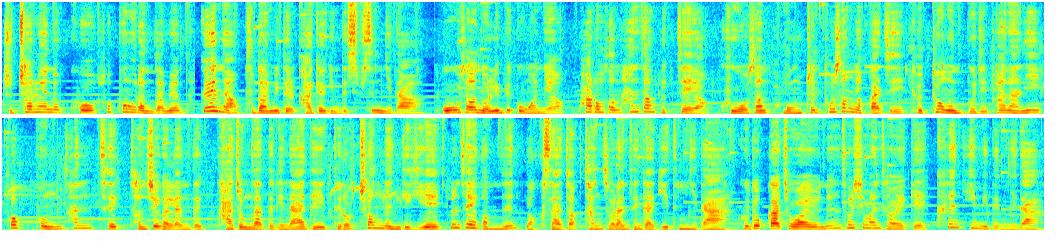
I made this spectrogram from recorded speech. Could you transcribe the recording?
주차를 해놓고 소풍을 한다면 꽤나 부담이 될 가격인데 싶습니다. 5호선 올림픽공원역, 8호선 한성백제역, 9호선 몽촌 토성역까지 교통은 무지 편하니 소풍, 산책, 전시 관람 등 가족 나들이나 데이트로 추억 남기기에 손색 없는 역사적 장소란 생각이 듭니다. 구독과 좋아요는 소심한 저에게 큰 힘이 됩니다.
